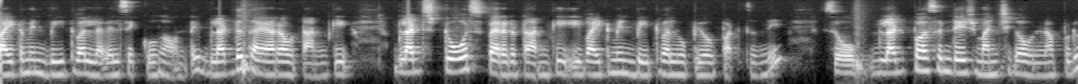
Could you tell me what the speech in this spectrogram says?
వైటమిన్ బి ట్వెల్వ్ లెవెల్స్ ఎక్కువగా ఉంటాయి. బ్లడ్ తయారవటానికి బ్లడ్ స్టోర్స్ పెరగటానికి ఈ వైటమిన్ బి ట్వెల్వ్ ఉపయోగపడుతుంది. సో బ్లడ్ పర్సంటేజ్ మంచిగా ఉన్నప్పుడు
